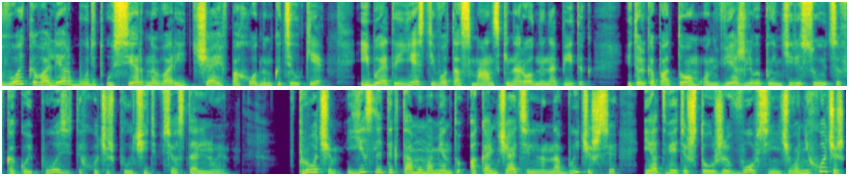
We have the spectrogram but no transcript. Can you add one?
Твой кавалер будет усердно варить чай в походном котелке, ибо это и есть его тасманский народный напиток, и только потом он вежливо поинтересуется, в какой позе ты хочешь получить все остальное. Впрочем, если ты к тому моменту окончательно набычишься и ответишь, что уже вовсе ничего не хочешь,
